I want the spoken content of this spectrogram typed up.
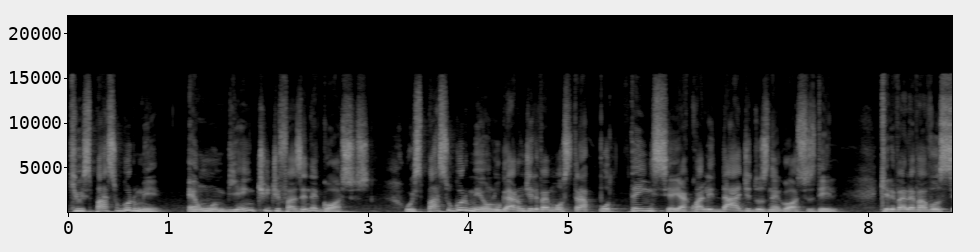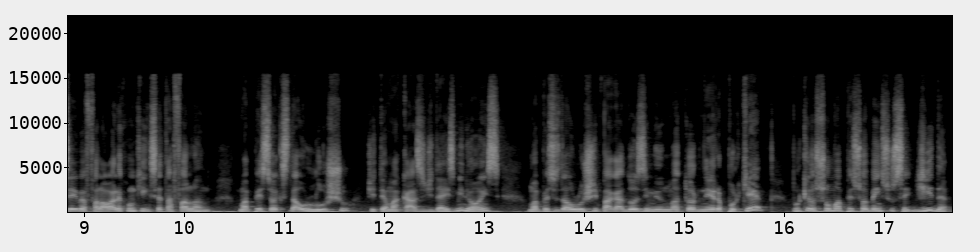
que o espaço gourmet é um ambiente de fazer negócios. O espaço gourmet é um lugar onde ele vai mostrar a potência e a qualidade dos negócios dele. Que ele vai levar você e vai falar: olha com quem que você está falando. Uma pessoa que se dá o luxo de ter uma casa de 10 milhões, uma pessoa que se dá o luxo de pagar 12 mil numa torneira. Por quê? Porque eu sou uma pessoa bem sucedida.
